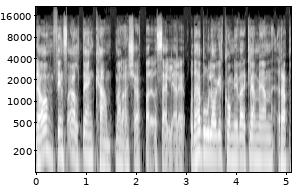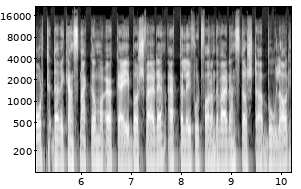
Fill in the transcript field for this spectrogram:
Ja, det finns alltid en kamp mellan köpare och säljare. Och det här bolaget kom ju verkligen med en rapport där vi kan snacka om att öka i börsvärde. Apple är ju fortfarande världens största bolag.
